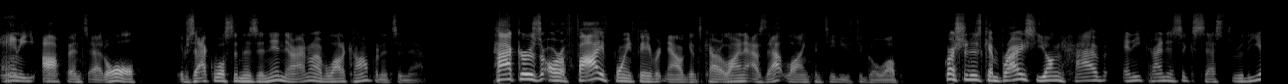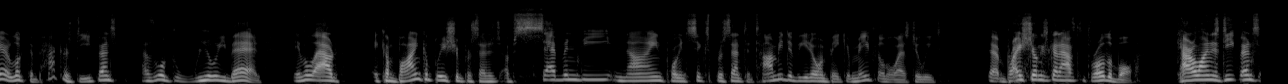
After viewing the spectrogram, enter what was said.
any offense at all? If Zach Wilson isn't in there, I don't have a lot of confidence in that. Packers are a five point favorite now against Carolina as that line continues to go up. Question is, can Bryce Young have any kind of success through the air? Look, the Packers defense has looked really bad. They've allowed a combined completion percentage of 79.6% to Tommy DeVito and Baker Mayfield the last two weeks. Uh, Bryce Young is going to have to throw the ball. Carolina's defense,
